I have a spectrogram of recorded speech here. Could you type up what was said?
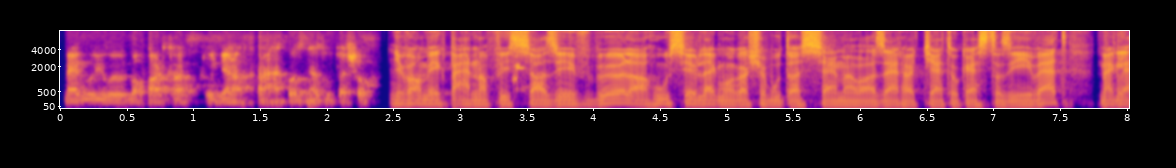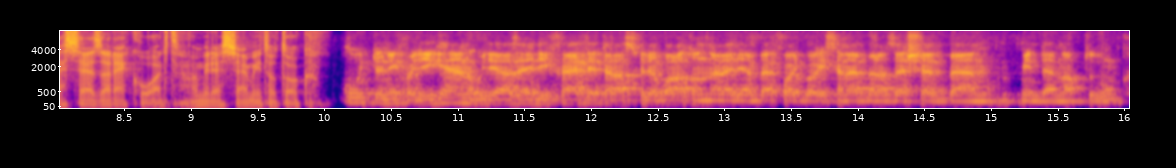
megújult bahartat tudjanak találkozni az utasok. Van még pár nap vissza az évből, a 20 év legmagasabb utas számával zárhatjátok ezt az évet. Meg lesz ez a rekord, amire számítotok? Úgy tűnik, hogy igen. Ugye az egyik feltétel az, hogy a Balaton ne legyen befagyva, hiszen ebben az esetben minden nap tudunk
